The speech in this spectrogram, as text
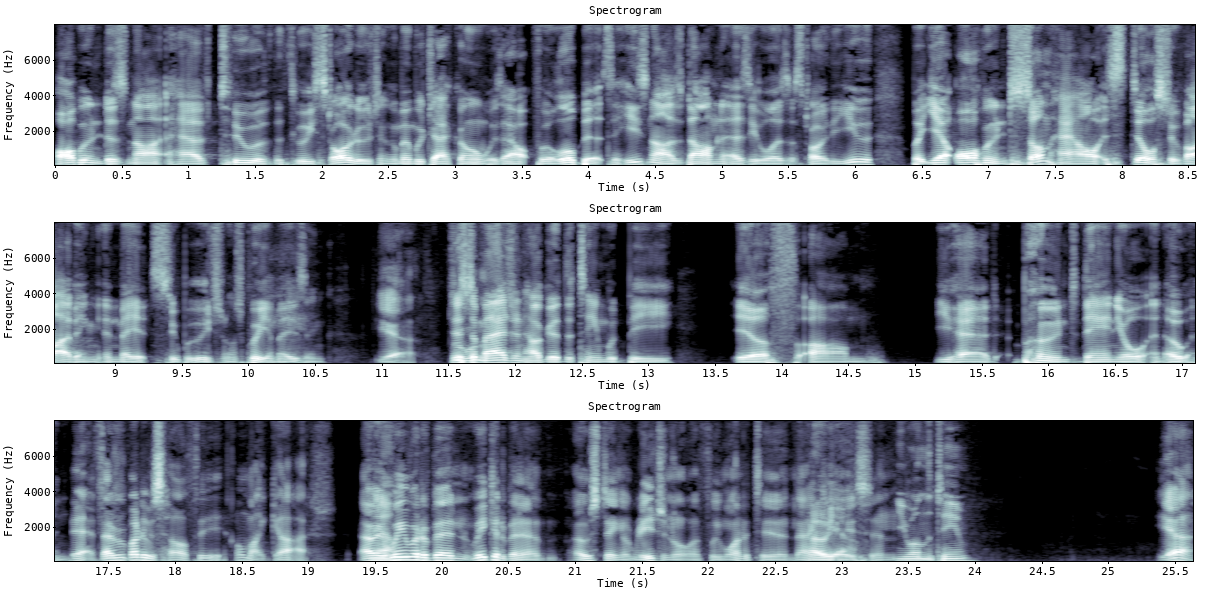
Auburn does not have two of the three starters, and remember Jack Owen was out for a little bit, so he's not as dominant as he was at the start of the year. But yet Auburn somehow is still surviving and made it super regional. It's pretty amazing. Yeah, just imagine how good the team would be if um, you had Burns, Daniel, and Owen. Yeah, if everybody was healthy, oh my gosh. I mean, yeah. we would have been, we could have been a, hosting a regional if we wanted to in that oh, case. Yeah. And you on the team? Yeah,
